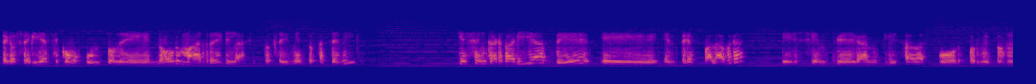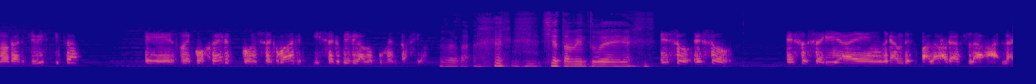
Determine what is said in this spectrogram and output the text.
pero sería ese conjunto de normas, reglas y procedimientos a seguir que se encargaría de, eh, en tres palabras, que siempre eran utilizadas por, por mi profesora archivística, eh, recoger, conservar y servir la documentación. Es verdad. Yo también tuve... Eso, eso, eso sería en grandes palabras la, la.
